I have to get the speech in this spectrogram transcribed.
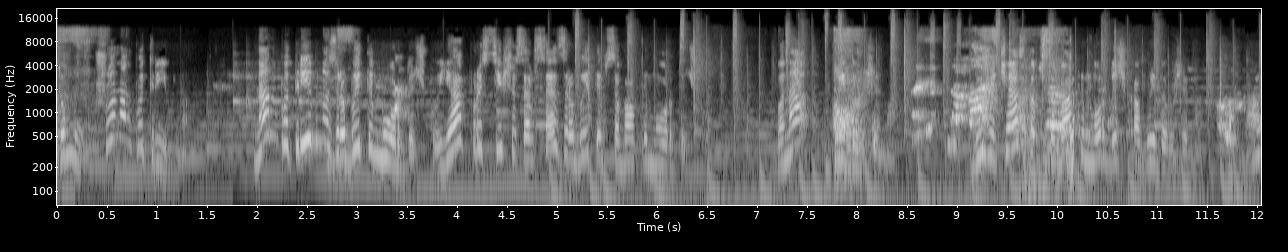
Тому що нам потрібно? Нам потрібно зробити мордочку. Як простіше за все зробити в собаки мордочку? Вона видовжена. Дуже часто в собаки мордочка видовжена. Так?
